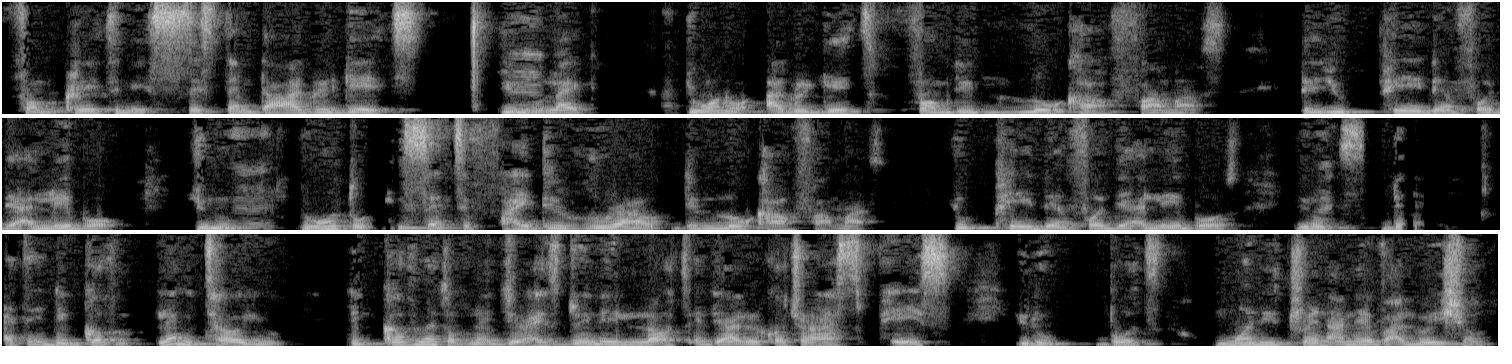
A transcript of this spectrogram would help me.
from creating a system that aggregates, you mm-hmm. know, like you want to aggregate from the local farmers, then you pay them for their labor. You know, mm-hmm. you want to incentivize the rural, the local farmers. You pay them for their labors. You know, then I think the government, let me tell you, the government of Nigeria is doing a lot in the agricultural space, you know, but monitoring and evaluation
